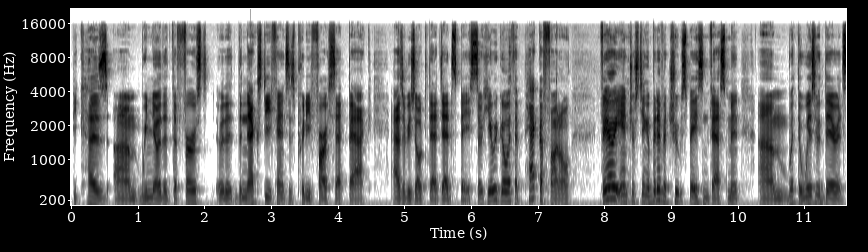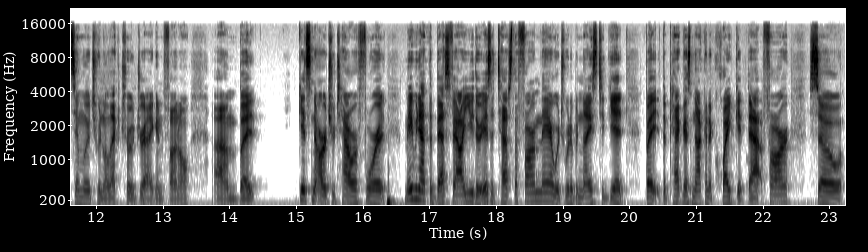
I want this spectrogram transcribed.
because um, we know that the first or the, the next defense is pretty far set back as a result of that dead space. So here we go with a P.E.K.K.A funnel. Very interesting, a bit of a troop space investment. Um, with the wizard there, it's similar to an Electro Dragon funnel, um, but gets an archer tower for it. Maybe not the best value. There is a Tesla farm there, which would have been nice to get, but the P.E.K.K.A is not going to quite get that far. So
